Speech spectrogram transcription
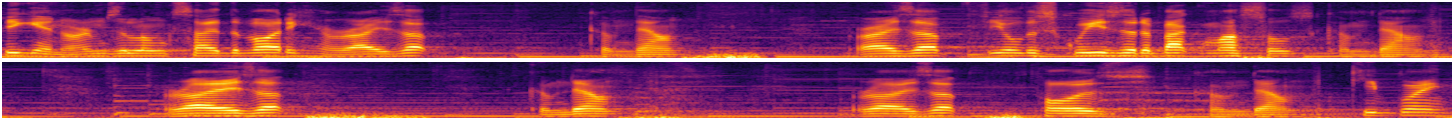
Begin. Arms alongside the body. Rise up. Come down. Rise up. Feel the squeeze of the back muscles. Come down. Rise up. Come down. Rise up. Pause. Come down. Keep going.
